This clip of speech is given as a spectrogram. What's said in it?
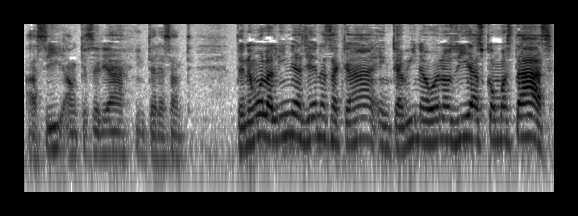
así, aunque sería interesante. Tenemos las líneas llenas acá en cabina. Buenos días, ¿cómo estás?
